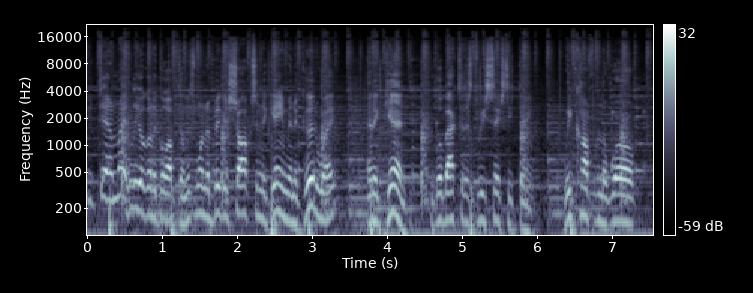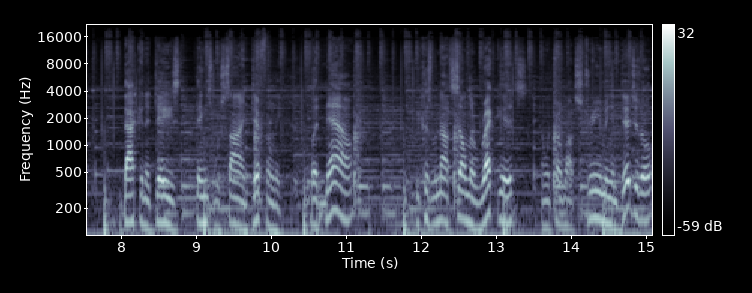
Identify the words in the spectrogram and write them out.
You're damn right, Lyor gonna go after him. It's one of the biggest sharks in the game in a good way. And again, we go back to this 360 thing. We come from the world back in the days, things were signed differently. But now, because we're not selling the records and we're talking about streaming and digital,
